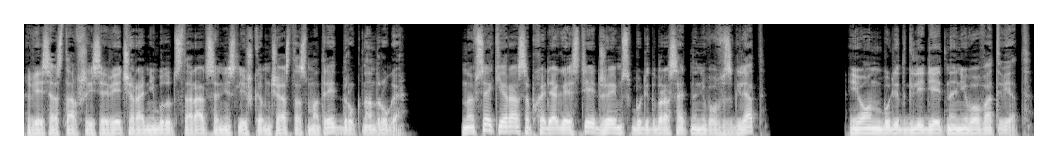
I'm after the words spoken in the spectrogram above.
Весь оставшийся вечер они будут стараться не слишком часто смотреть друг на друга, но всякий раз, обходя гостей, Джеймс будет бросать на него взгляд, и он будет глядеть на него в ответ.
